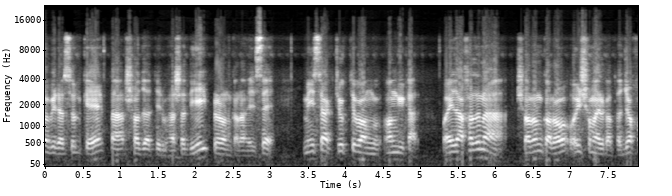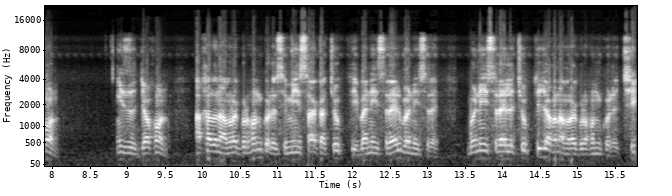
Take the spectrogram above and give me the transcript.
নবী রাসুলকে তার স্বজাতির ভাষা দিয়েই প্রেরণ করা হয়েছে। মিসাক চুক্তি অঙ্গীকার। ওই আখাজনা স্মরণ করো ওই সময়ের কথা, যখন যখন আখাজনা আমরা গ্রহণ করেছি, মিসাকা চুক্তি, বানি ইসরায়েল বানি ইসরায়েল। বনি ইসরায়েলের চুক্তি যখন আমরা গ্রহণ করেছি,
